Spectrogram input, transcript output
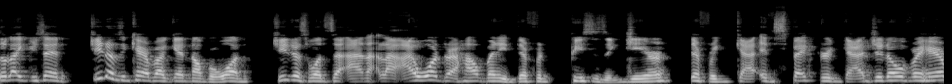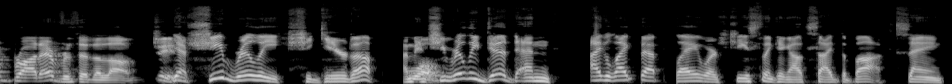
So, like you said, she doesn't care about getting number one. She just wants to, and like, I wonder how many different pieces of gear, different ga- Inspector Gadget over here brought everything along. Jeez. Yeah, she really she geared up. I mean, Whoa. she really did, and I like that play where she's thinking outside the box, saying,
